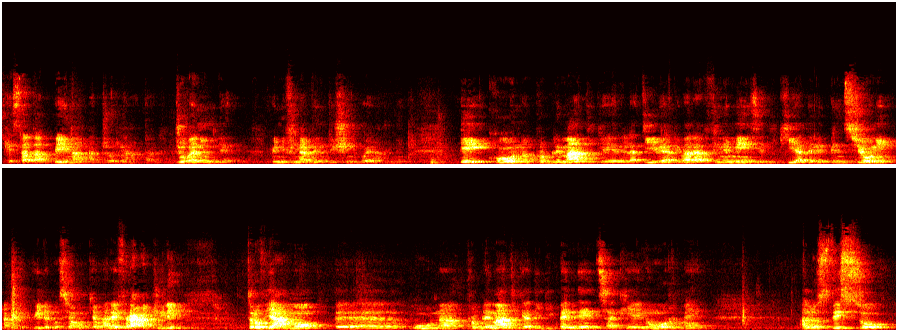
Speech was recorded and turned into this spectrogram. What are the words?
che è stata appena aggiornata, giovanile, quindi fino a 25 anni, e con problematiche relative arrivare a fine mese di chi ha delle pensioni, anche qui le possiamo chiamare fragili, troviamo eh, una problematica di dipendenza che è enorme. Allo stesso,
